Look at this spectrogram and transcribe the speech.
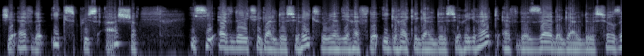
j'ai f de x plus h, Ici, f de x égale 2 sur x veut bien dire f de y égale 2 sur y, f de z égale 2 sur z,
